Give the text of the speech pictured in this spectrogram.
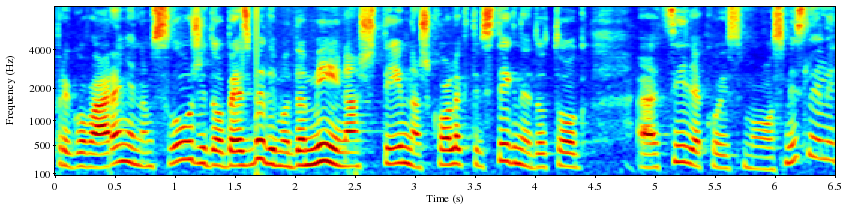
pregovaranje nam služi da obezbedimo da mi, naš tim, naš kolektiv stigne do tog cilja koji smo osmislili,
